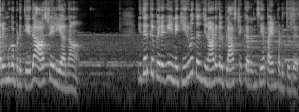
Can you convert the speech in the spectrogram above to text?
அறிமுகப்படுத்தியது ஆஸ்திரேலியா தான். இதற்கு பிறகு இன்னைக்கு இருபத்தஞ்சு நாடுகள் பிளாஸ்டிக் கரன்சியை பயன்படுத்துது.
